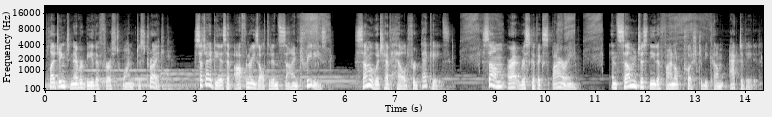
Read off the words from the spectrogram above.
pledging to never be the first one to strike. Such ideas have often resulted in signed treaties, some of which have held for decades. Some are at risk of expiring, and some just need a final push to become activated.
